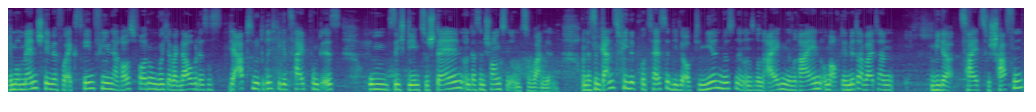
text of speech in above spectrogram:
im Moment stehen wir vor extrem vielen Herausforderungen, wo ich aber glaube, dass es der absolut richtige Zeitpunkt ist, um sich dem zu stellen und das in Chancen umzuwandeln. Und das sind ganz viele Prozesse, die wir optimieren müssen in unseren eigenen Reihen, um auch den Mitarbeitern wieder Zeit zu schaffen,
